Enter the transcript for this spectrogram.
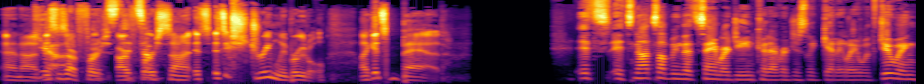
And uh, this is our first it's- our it's a- first sign. It's it's extremely brutal. Like it's bad. it's it's not something that Sam or Dean could ever just like get away with doing.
